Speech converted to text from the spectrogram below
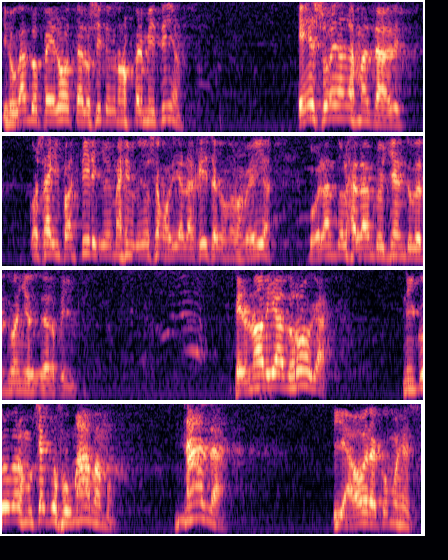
y jugando pelota en los sitios que no nos permitían. Eso eran las maldades. Cosas infantiles que yo imagino que yo se moría la risa cuando los veía volando el alambre huyendo del dueño de la finca. Pero no había droga. Ninguno de los muchachos fumábamos. Nada. ¿Y ahora cómo es eso?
